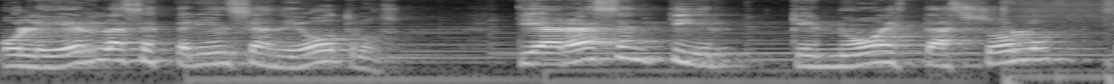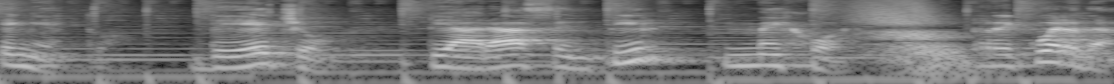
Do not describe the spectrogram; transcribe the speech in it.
o leer las experiencias de otros te hará sentir que no estás solo en esto. De hecho, te hará sentir mejor. Recuerda,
